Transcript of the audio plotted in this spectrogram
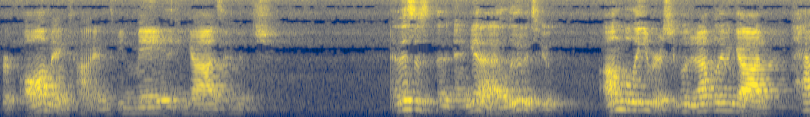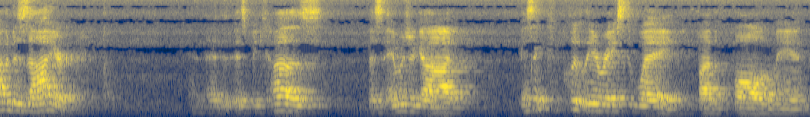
for all mankind, to be made in God's image. And this is, and again, I alluded to, unbelievers, people who do not believe in God, have a desire. And it's because this image of God isn't completely erased away by the fall of man.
